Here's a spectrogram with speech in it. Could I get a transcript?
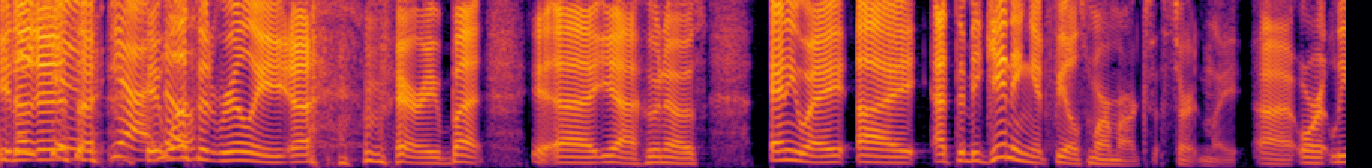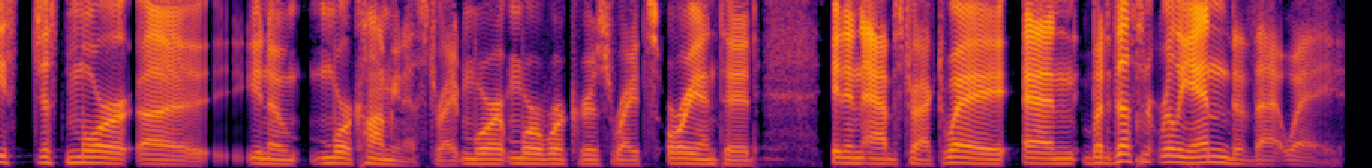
You know, it's communication. Yeah, it no. wasn't really uh, very, but uh, yeah, who knows. Anyway, uh, at the beginning, it feels more Marxist, certainly, uh, or at least just more, uh, you know, more communist, right? More, more workers' rights oriented in an abstract way, and but it doesn't really end that way.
